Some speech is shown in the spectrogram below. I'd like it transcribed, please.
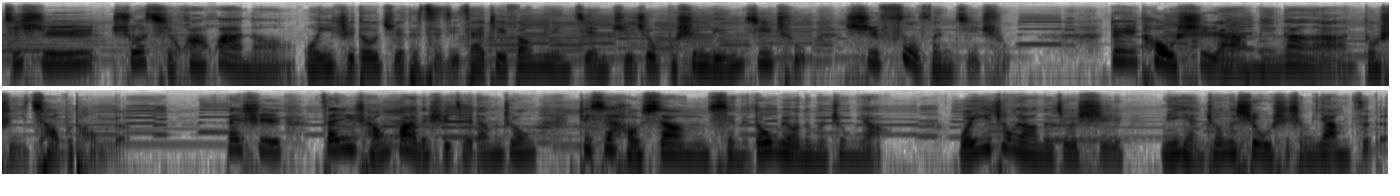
其实说起画画呢，我一直都觉得自己在这方面简直就不是零基础，是负分基础。对于透视啊、明暗啊，都是一窍不通的。但是在日常画的世界当中，这些好像显得都没有那么重要。唯一重要的就是。你眼中的事物是什么样子的？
